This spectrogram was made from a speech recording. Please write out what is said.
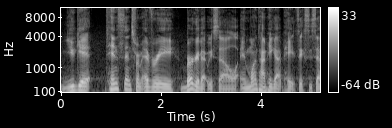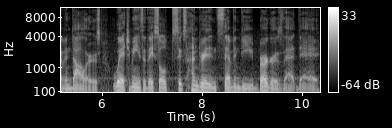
you get ten cents from every burger that we sell, and one time he got paid sixty-seven dollars, which means that they sold six hundred and seventy burgers that day,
